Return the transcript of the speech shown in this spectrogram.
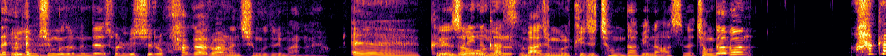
요즘 친구들은 근데 솔비 씨를 화가로 하는 친구들이 많아요. 예, 그래서 오늘 가수. 마중물 퀴즈 정답이 나왔습니다. 정답은 화가?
